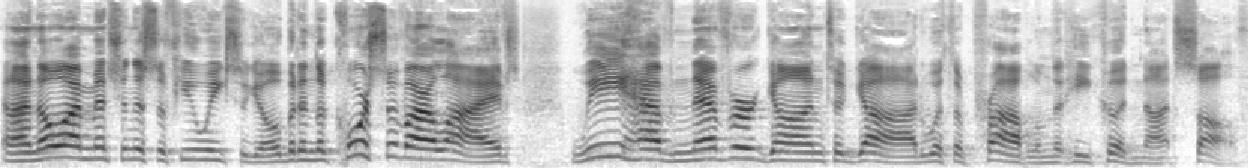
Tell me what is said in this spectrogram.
and I know I mentioned this a few weeks ago, but in the course of our lives, we have never gone to God with a problem that He could not solve.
